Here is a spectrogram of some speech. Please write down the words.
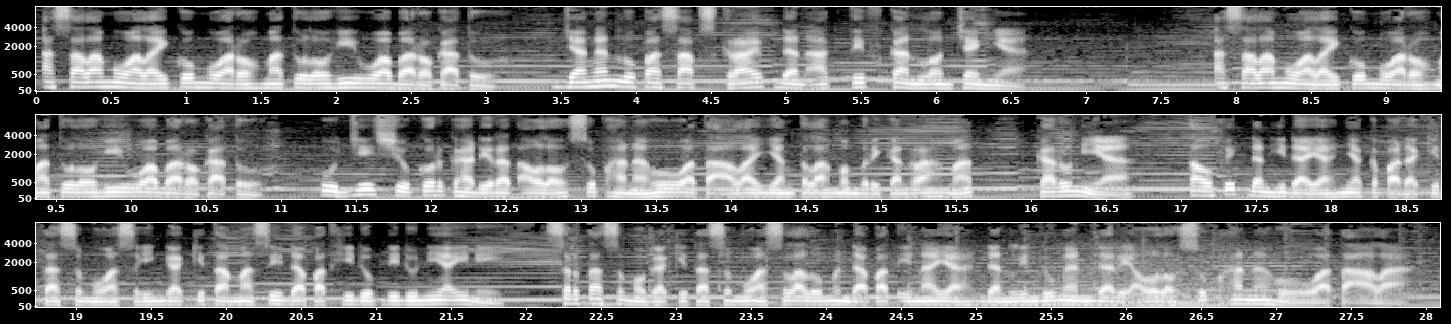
Assalamualaikum warahmatullahi wabarakatuh. Jangan lupa subscribe dan aktifkan loncengnya. Assalamualaikum warahmatullahi wabarakatuh. Puji syukur kehadirat Allah subhanahu wa ta'ala yang telah memberikan rahmat, karunia, taufik dan hidayahnya kepada kita semua sehingga kita masih dapat hidup di dunia ini, serta semoga kita semua selalu mendapat inayah dan lindungan dari Allah subhanahu wa ta'ala.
